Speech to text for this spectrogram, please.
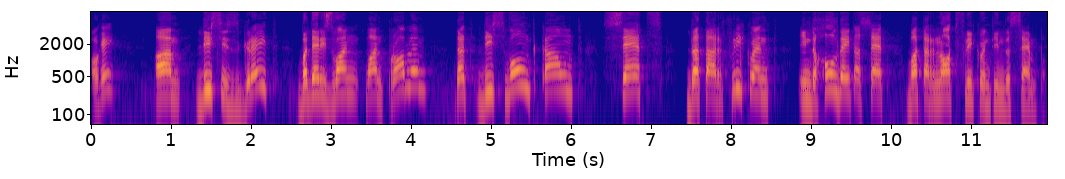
Okay? Um, this is great, but there is one, one problem that this won't count sets that are frequent in the whole data set, but are not frequent in the sample.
